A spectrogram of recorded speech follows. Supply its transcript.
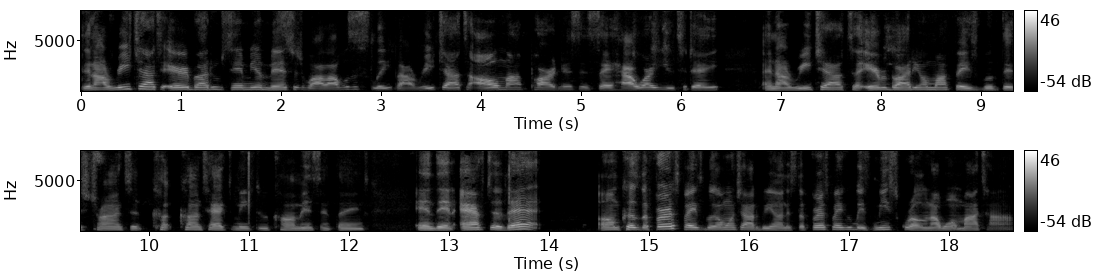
Then I reach out to everybody who sent me a message while I was asleep. I reach out to all my partners and say, "How are you today?" And I reach out to everybody on my Facebook that's trying to c- contact me through comments and things and then after that, um, because the first Facebook, I want y'all to be honest, the first Facebook is me scrolling. I want my time.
